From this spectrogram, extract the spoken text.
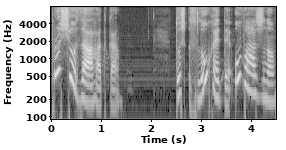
про що загадка. Тож слухайте уважно.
